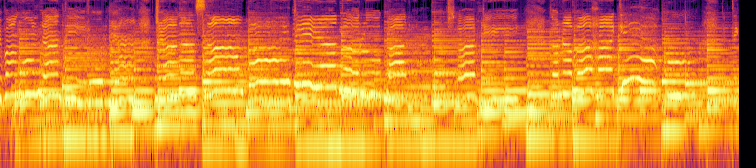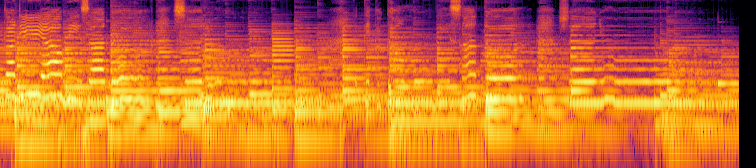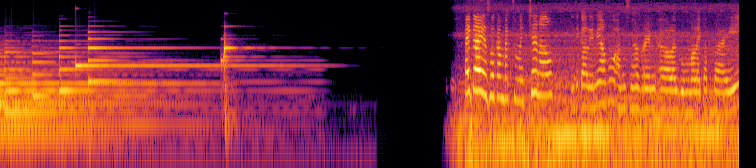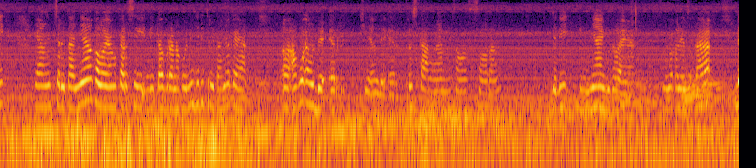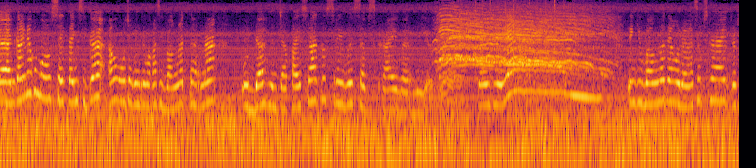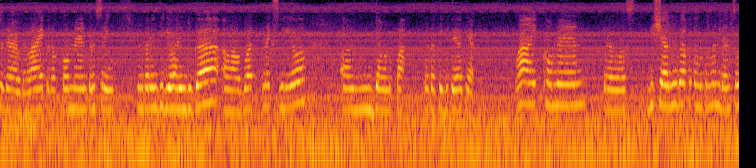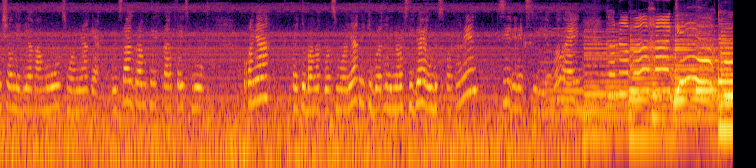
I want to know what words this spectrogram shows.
Dibangun Hai guys, welcome back to my channel. Jadi kali ini aku habis ngeverin eh, lagu Malaikat Baik yang ceritanya kalau yang versi di coveran aku ini jadi ceritanya kayak eh, aku LDR, c LDR, terus kangen sama seseorang. Jadi intinya gitu lah ya. Semoga kalian suka. Dan kali ini aku mau say thanks juga. Aku mau ucapin terima kasih banget karena udah mencapai 100.000 subscriber di YouTube. Thank you, yay! Thank you banget yang udah subscribe, terus udah udah like, udah komen, terus sering nontonin video Hanin juga. Uh, buat next video, um, jangan lupa tetap kayak gitu ya kayak like, komen, terus di share juga ke teman-teman dan sosial media kamu semuanya kayak Instagram, Twitter, Facebook. Pokoknya thank you banget buat semuanya. Thank you buat Hanin Norris juga yang udah support Hanin. See you di next video. Bye bye.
